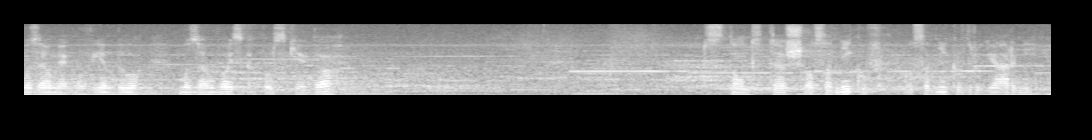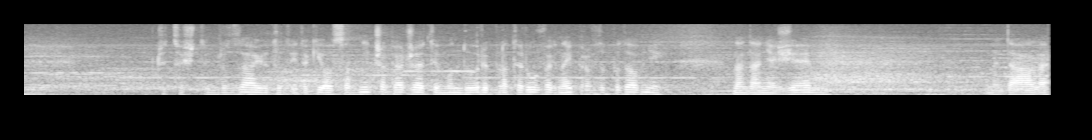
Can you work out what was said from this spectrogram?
Muzeum, jak mówiłem, było Muzeum Wojska Polskiego. Stąd też osadników, osadników II Armii, czy coś w tym rodzaju. Tutaj takie osadnicze gadżety, mundury platerówek najprawdopodobniej, nadania ziemi, medale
